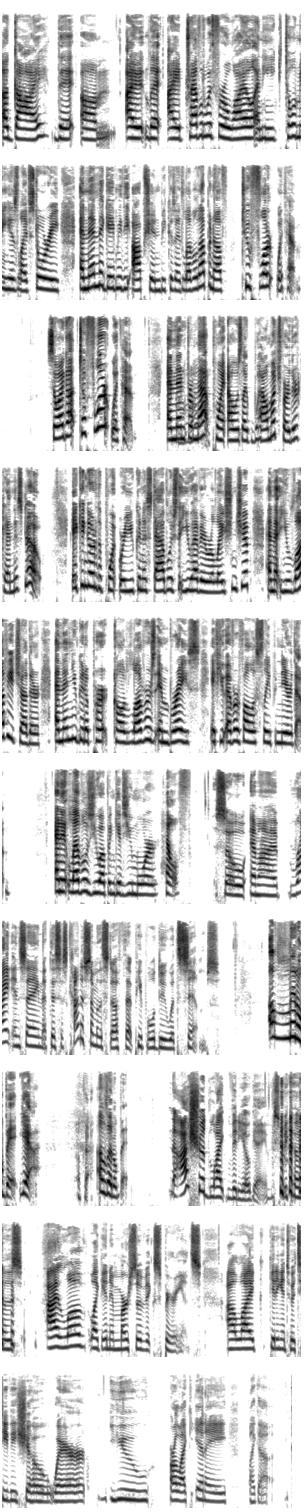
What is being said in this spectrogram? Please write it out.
a guy that um, I that I had traveled with for a while, and he told me his life story. And then they gave me the option because I'd leveled up enough to flirt with him. So I got to flirt with him. And then from that point, I was like, well, how much further can this go? It can go to the point where you can establish that you have a relationship and that you love each other, and then you get a perk called Lover's Embrace if you ever fall asleep near them. And it levels you up and gives you more health. So, am I right in saying that this is kind of some of the stuff that people will do with Sims? A little bit, yeah. Okay. A little bit. Now, I should like video games because I love like an immersive experience. I like getting into a TV show where you are like in a like a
